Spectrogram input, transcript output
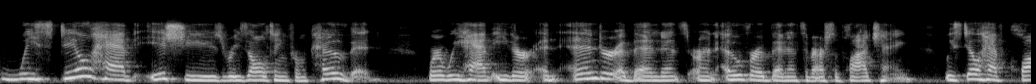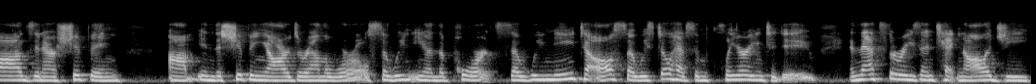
we still have issues resulting from covid where we have either an underabundance or an overabundance of our supply chain we still have clogs in our shipping um, in the shipping yards around the world. So we, you know, in the ports. So we need to also, we still have some clearing to do. And that's the reason technology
